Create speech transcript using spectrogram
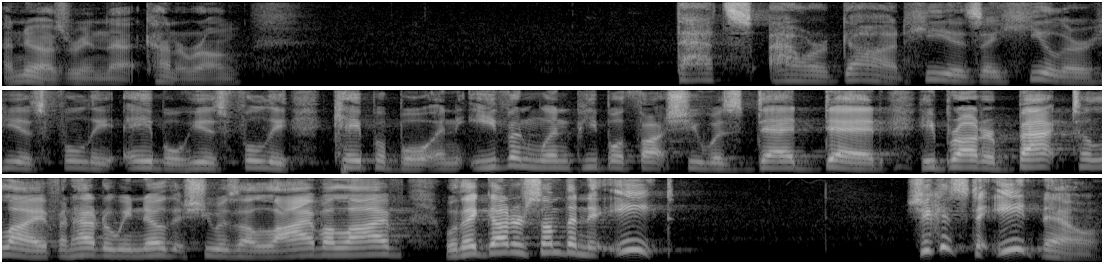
I knew I was reading that kind of wrong. That's our God. He is a healer. He is fully able. He is fully capable. And even when people thought she was dead, dead, He brought her back to life. And how do we know that she was alive, alive? Well, they got her something to eat. She gets to eat now.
